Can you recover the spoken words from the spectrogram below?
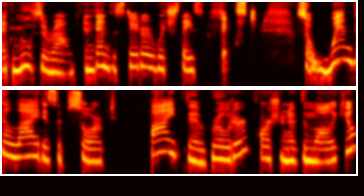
that moves around, and then the stator, which stays fixed. So when the light is absorbed by the rotor portion of the molecule,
